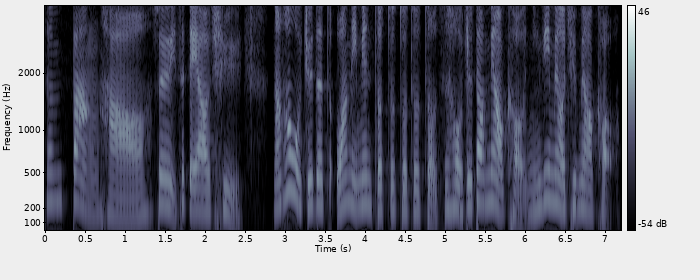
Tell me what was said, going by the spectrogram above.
真棒，好，所以这个要去。然后我觉得往里面走走走走走之后，我就到庙口，你一定没有去庙口，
